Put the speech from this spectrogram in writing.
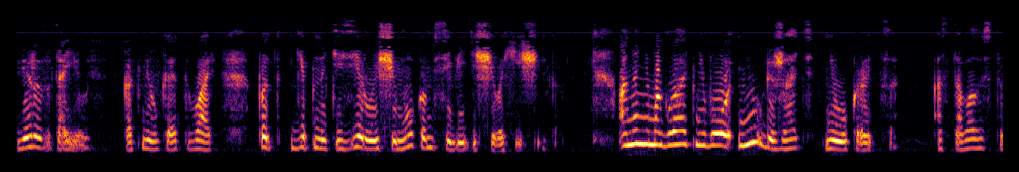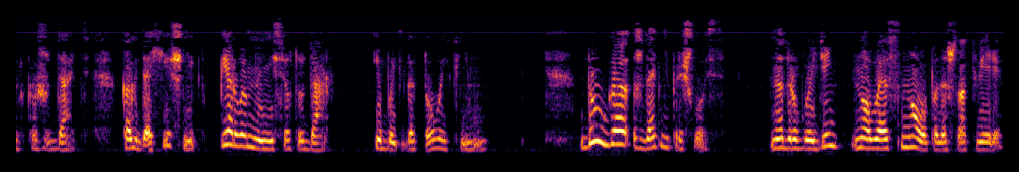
Вера затаилась, как мелкая тварь, под гипнотизирующим оком всевидящего хищника. Она не могла от него ни убежать, ни укрыться. Оставалось только ждать, когда хищник первым нанесет удар, и быть готовой к нему. Долго ждать не пришлось. На другой день новая снова подошла к Вере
